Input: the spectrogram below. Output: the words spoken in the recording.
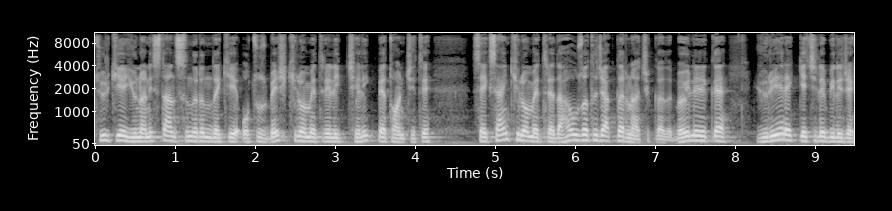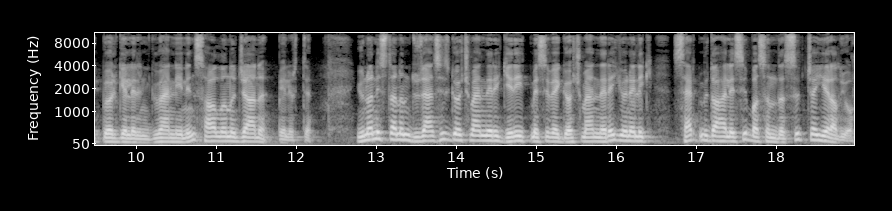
Türkiye-Yunanistan sınırındaki 35 kilometrelik çelik beton çiti 80 kilometre daha uzatacaklarını açıkladı. Böylelikle yürüyerek geçilebilecek bölgelerin güvenliğinin sağlanacağını belirtti. Yunanistan'ın düzensiz göçmenleri geri itmesi ve göçmenlere yönelik sert müdahalesi basında sıkça yer alıyor.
